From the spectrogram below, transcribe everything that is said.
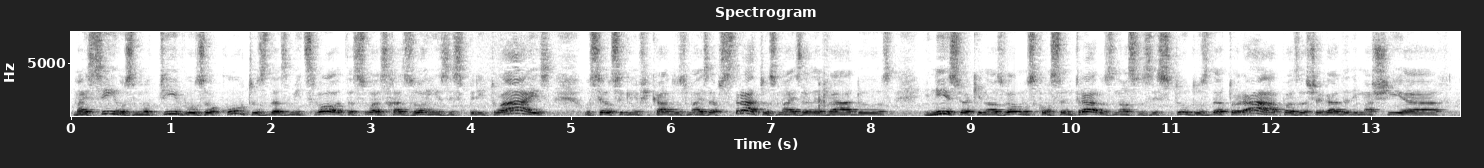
mas sim os motivos ocultos das mitzvot, as suas razões espirituais, os seus significados mais abstratos, mais elevados. E nisso é que nós vamos concentrar os nossos estudos da Torá após a chegada de Mashiach.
